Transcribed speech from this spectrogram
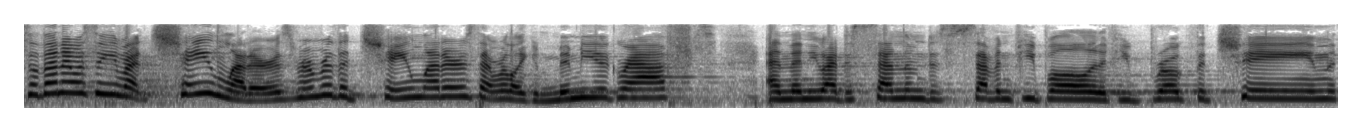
So then I was thinking about chain letters. Remember the chain letters that were like mimeographed? And then you had to send them to seven people, and if you broke the chain,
